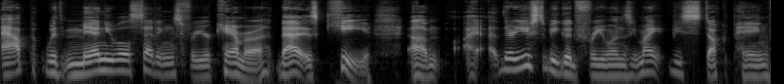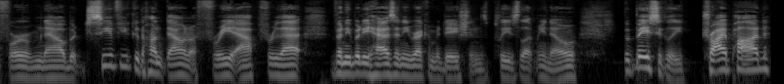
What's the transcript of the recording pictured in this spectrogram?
app with manual settings for your camera that is key um, I, there used to be good free ones you might be stuck paying for them now but see if you could hunt down a free app for that if anybody has any recommendations please let me know but basically tripod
